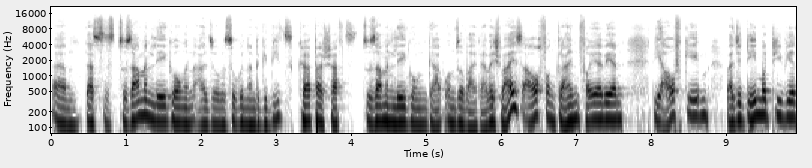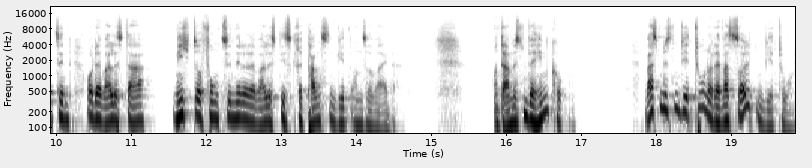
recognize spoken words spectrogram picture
ähm, dass es Zusammenlegungen, also sogenannte Gebietskörperschaftszusammenlegungen gab und so weiter. Aber ich weiß auch von kleinen Feuerwehren, die aufgeben, weil sie demotiviert sind oder weil es da nicht so funktioniert oder weil es Diskrepanzen gibt und so weiter. Und da müssen wir hingucken. Was müssen wir tun oder was sollten wir tun?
